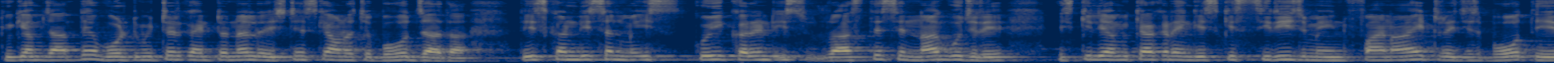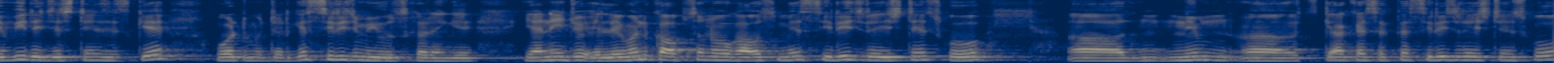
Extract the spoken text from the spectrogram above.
क्योंकि हम जानते हैं वोल्टमीटर का इंटरनल रेजिस्टेंस क्या होना चाहिए? बहुत ज़्यादा। तो इस कंडीशन में इस, कोई करंट इस रास्ते से ना गुजरे, इसके लिए हम क्या करेंगे? इसकी सीरीज़ में इनफाइनाइट रेजिस्ट बहुत हेवी रेजिस्टेंस इसके वोल्टमीटर के सीरीज़ में यूज़ करेंगे। यानी जो एलेवन का ऑप्शन होगा, उसमें सीरीज़ रेजिस्टेंस को निम्न क्या कह सकते हैं? सीरीज़ रेजिस्टेंस को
